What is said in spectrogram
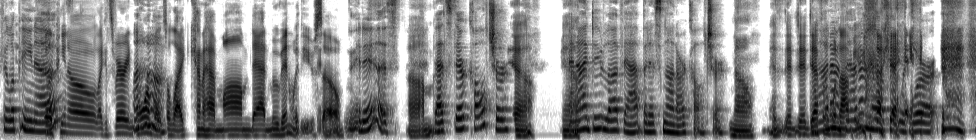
Filipino. Filipino, like it's very normal Uh-huh. to like kind of have mom, dad move in with you. So, It is. um, That's their culture. yeah, yeah. And I do love that, but it's not our culture. no, it, it, it definitely will don't- not I be. don't know if it would work.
